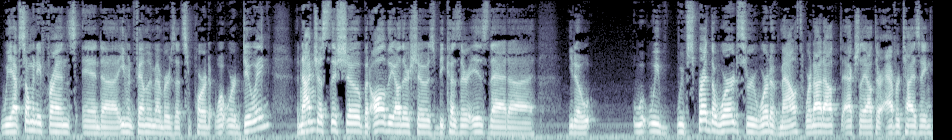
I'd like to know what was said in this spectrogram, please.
We have so many friends and uh, even family members that support what we're doing. Not just this show, but all the other shows, because there is that, uh, you know, w- we've we've spread the word through word of mouth. We're not out actually out there advertising.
